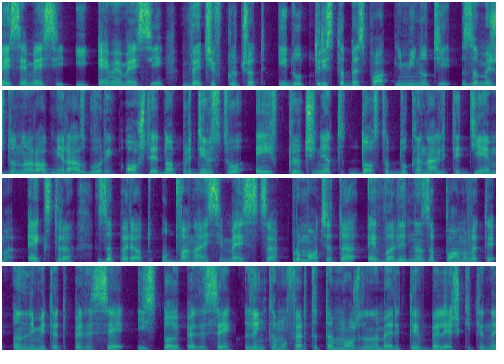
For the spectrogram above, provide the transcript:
SMS и MMS, вече включват и до 300 безплатни минути за международни разговори. Още едно предимство е и включеният достъп до каналите DMA Extra за период от 12 месеца. Промоцията е валидна за плановете Unlimited 50 и 150. Линк към офертата може да намерите в бележките на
